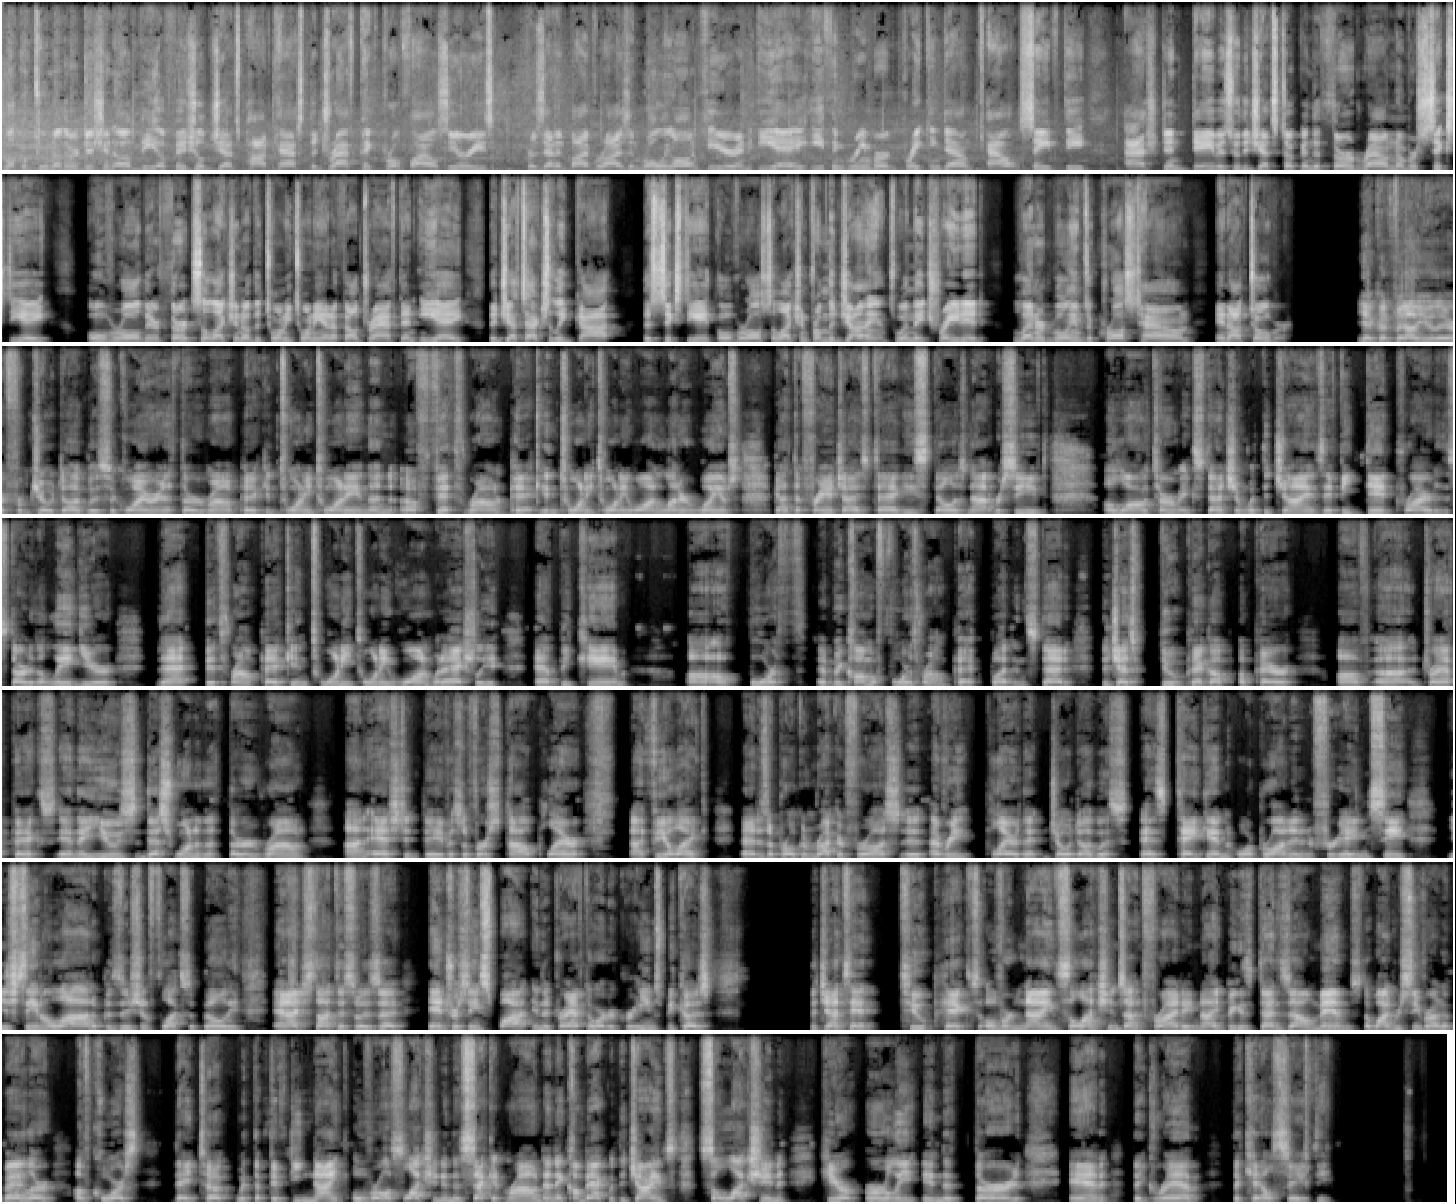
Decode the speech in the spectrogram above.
Welcome to another edition of the Official Jets podcast, the Draft Pick Profile Series presented by Verizon. Rolling on here, and EA, Ethan Greenberg breaking down Cal safety Ashtyn Davis, who the Jets took in the third round, number 68 overall, their third selection of the 2020 NFL draft. And EA, the Jets actually got the 68th overall selection from the Giants when they traded Leonard Williams across town in October. Yeah, good value there from Joe Douglas acquiring a third round pick in 2020 and then a fifth round pick in 2021. Leonard Williams got the franchise tag. He still has not received a long term extension with the Giants. If he did prior to the start of the league year, that fifth round pick in 2021 would actually have became uh, a fourth, have become a fourth round pick. But instead, the Jets do pick up a pair of uh, draft picks, and they use this one in the third round on Ashtyn Davis, a versatile player. I feel like that is a broken record for us. Uh, every player that Joe Douglas has taken or brought in in free agency, you've seen a lot of position flexibility. And I just thought this was an interesting spot in the draft order, Greens, because the Jets had two picks over nine selections on Friday night because Denzel Mims, the wide receiver out of Baylor, of course, they took with the 59th overall selection in the second round. Then they come back with the Giants selection here early in the third, and they grab the Cal safety.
